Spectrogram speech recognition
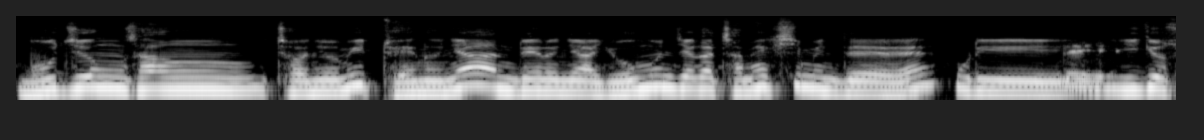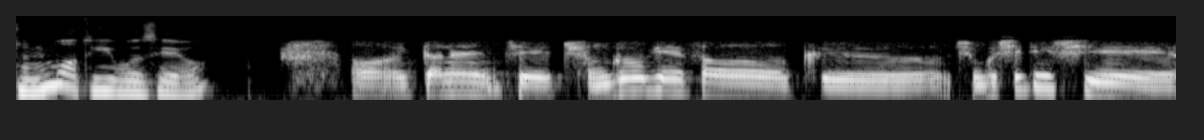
무증상 전염이 되느냐 안 되느냐 요 문제가 참 핵심인데 우리 네. 이 교수님 어떻게 보세요? 어, 일단은 이제 중국에서 그 중국 CDC의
